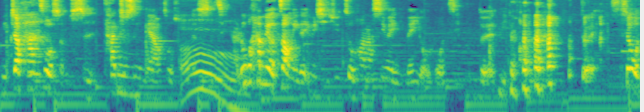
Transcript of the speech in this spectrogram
你叫他做什么事，他就是应该要做什么的事情。如果他没有照你的预期去做的话，那是因为里面有逻辑不对的地方。对，所以我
